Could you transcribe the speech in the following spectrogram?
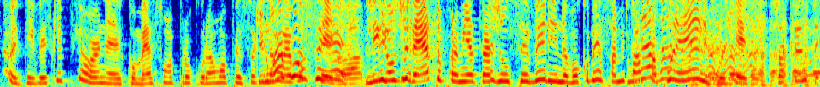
Não, e tem vezes que é pior, né? Começam a procurar uma pessoa que, Que não, não é é você. você. Ligam direto pra mim atrás de um Severino. Eu vou começar a me passar por ele, porque já cansei.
